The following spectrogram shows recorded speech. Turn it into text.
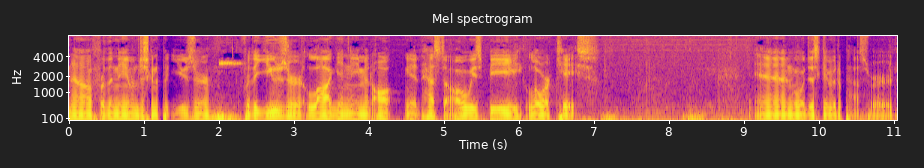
Now for the name, I'm just going to put user. For the user login name, it all it has to always be lowercase, and we'll just give it a password.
